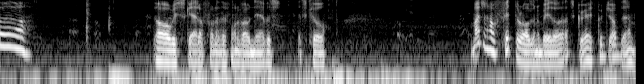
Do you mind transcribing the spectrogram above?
Ah. oh. oh, we scared off one of the one of our neighbours. It's cool. Imagine how fit they're all going to be, though. That's great. Good job, them.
